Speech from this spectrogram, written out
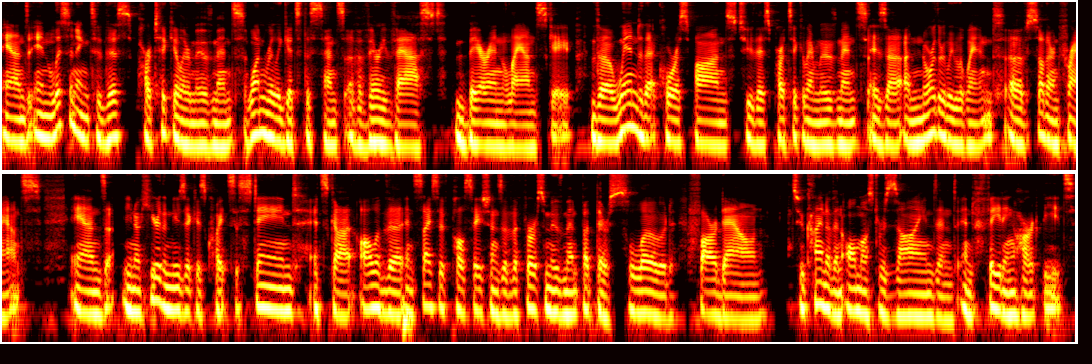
And in listening to this particular movement, one really gets the sense of a very vast, barren landscape. The wind that corresponds to this particular movement is a, a northerly wind of southern France. And, you know, here the music is quite sustained. It's got all of the incisive pulsations of the first movement, but they're slowed far down to kind of an almost resigned and, and fading heartbeat.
